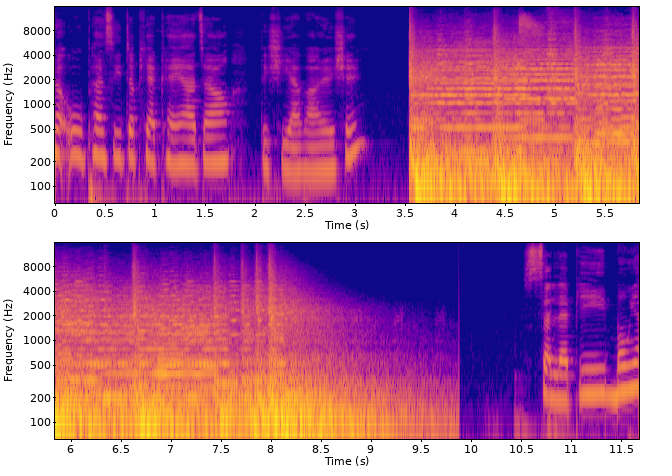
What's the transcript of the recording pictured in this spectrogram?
2ဦးဖမ်းဆီးတပ်ဖြတ်ခံရကြောင်းသိရှိရပါတယ်ရှင်။ ဆက်လက်ပြီးမုံရ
